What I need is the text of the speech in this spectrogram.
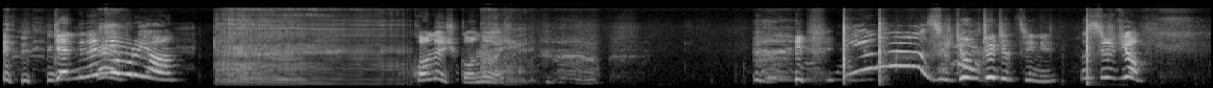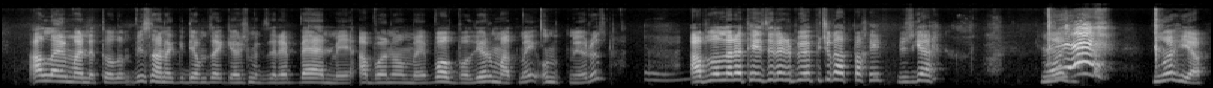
Kendine niye vuruyorsun? Konuş konuş. ya, ısıracağım çocuk seni. Isıracağım. Allah'a emanet olun. Bir sonraki videomuzda görüşmek üzere. Beğenmeyi, abone olmayı, bol bol yorum atmayı unutmuyoruz. Ablalara, teyzelere bir öpücük at bakayım. Rüzgar. Muah. Muah ya.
